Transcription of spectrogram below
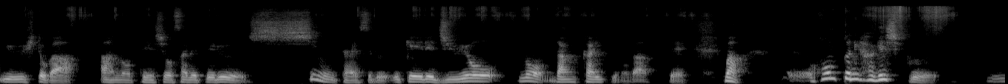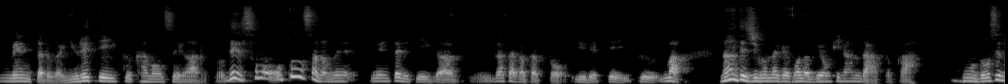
いう人が、あの、提唱されている死に対する受け入れ需要の段階っていうのがあって、まあ、本当に激しくメンタルが揺れていく可能性があると。で、そのお父さんのメメンタリティがガタガタと揺れていく。まあ、なんで自分だけこんな病気なんだとか、もうどうせ治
